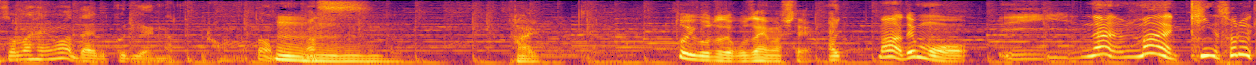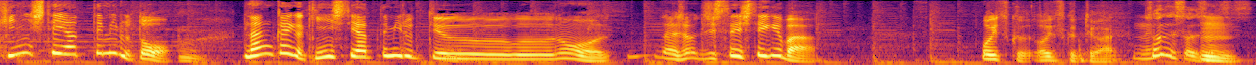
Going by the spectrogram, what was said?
その辺はだいぶクリアになってくる本だと思います。うんうんうんはい。ということでございまして、はい。まあでもいなまあきそれを気にしてやってみるとうん。何回か気にしてやってみるっていうのを、だでしょ実践していけば追いつく追いつくっていうか、ね、そうですそうですそうです、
